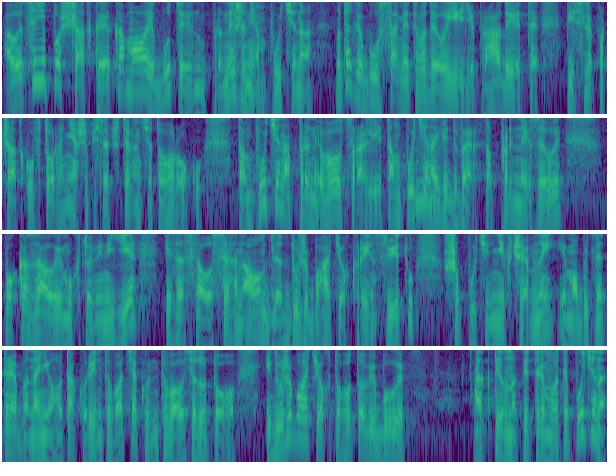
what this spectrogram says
Але це є площадка, яка має бути ну, приниженням Путіна. Ну так і був саміт в Аделаїді. Пригадуєте, після початку вторгнення, ще після 2014 року. Там Путіна в Австралії, там Путіна відверто принизили, показали йому, хто він є, і це стало сигналом для дуже багатьох країн світу, що Путін нікчемний, і, мабуть, не треба на нього так орієнтуватися, як орієнтувалися до того. І дуже багатьох, хто готові були активно підтримувати Путіна,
